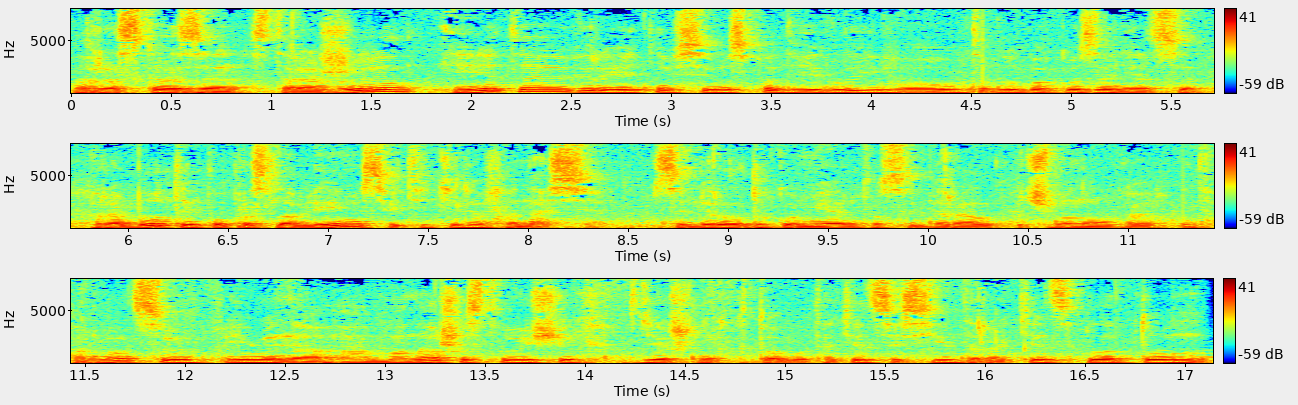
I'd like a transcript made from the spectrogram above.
рассказы сторожил, и это, вероятнее всего, сподвигло его глубоко заняться работой по прославлению святителя Афанасия собирал документы, собирал очень много информацию именно о монашествующих здешних, кто вот отец Исидор, отец Платон.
